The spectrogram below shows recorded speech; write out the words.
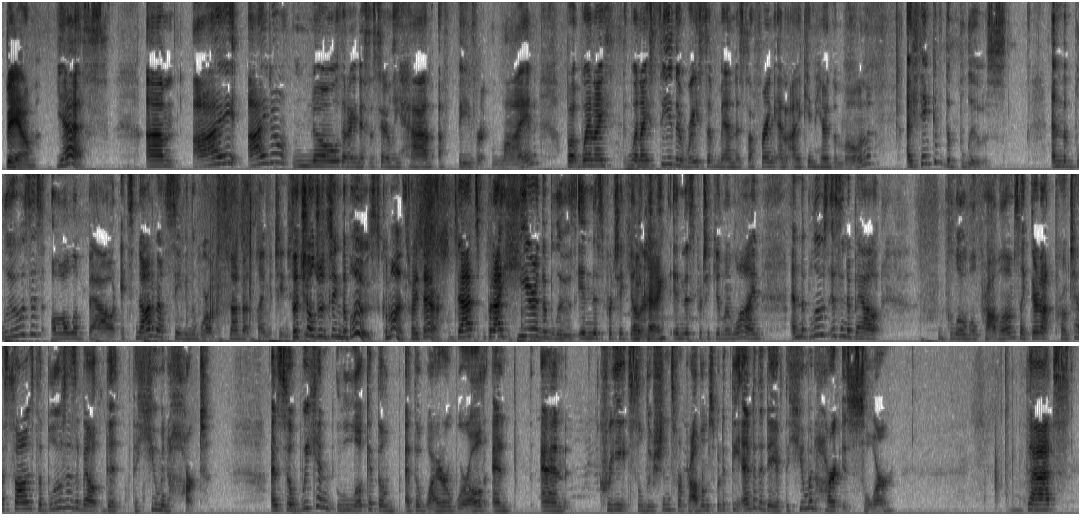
Bam. Yes. Um, I I don't know that I necessarily have a favorite line, but when I when I see the race of man is suffering and I can hear the moan, I think of the blues. And the blues is all about it's not about saving the world, it's not about climate change. The children sing the blues. Come on, it's right there. That's but I hear the blues in this particular Okay. in this particular line, and the blues isn't about global problems. Like they're not protest songs. The blues is about the the human heart, and so we can look at the at the wider world and and create solutions for problems. But at the end of the day, if the human heart is sore, that's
